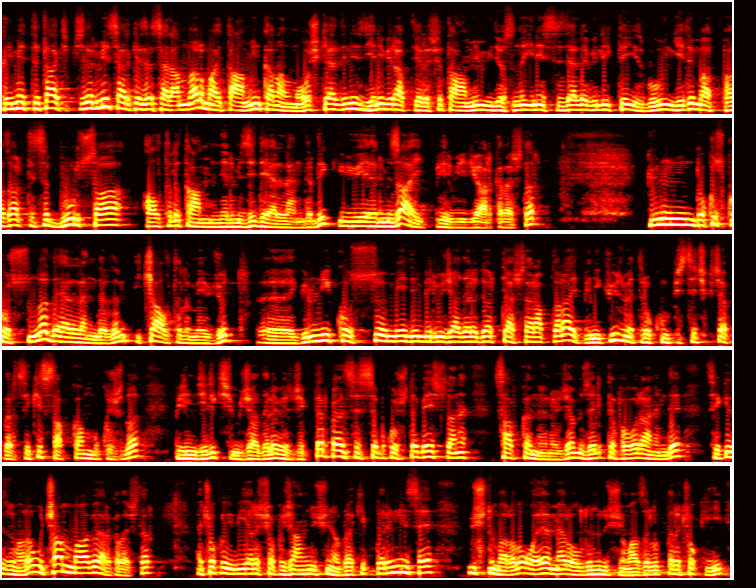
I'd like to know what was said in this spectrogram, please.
Kıymetli takipçilerimiz herkese selamlar. May Tahmin kanalıma hoş geldiniz. Yeni bir at yarışı tahmin videosunda yine sizlerle birlikteyiz. Bugün 7 Mart Pazartesi Bursa altılı tahminlerimizi değerlendirdik. Üyelerimize ait bir video arkadaşlar. Günün 9 koşusunda değerlendirdim. 2 altılı mevcut. Ee, günün ilk koşusu Maiden bir mücadele 4 yaşlı Araplara ait 1200 metre kum piste çıkacaklar. 8 safkan bu koşuda birincilik için mücadele verecekler. Ben size bu koşuda 5 tane safkan önereceğim. Özellikle favori hanemde 8 numara Uçan Mavi arkadaşlar. Ben çok iyi bir yarış yapacağını düşünüyorum. Rakiplerinin ise 3 numaralı Oyamer olduğunu düşünüyorum. Hazırlıkları çok iyi.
